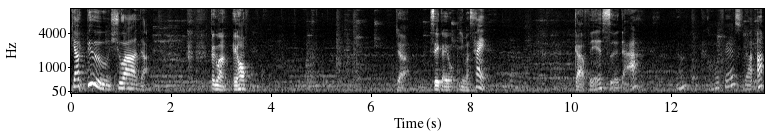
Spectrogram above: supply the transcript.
キャピューシュラダ。各番平本じゃあ正解を言います。はい。カフェスダカフェスダあ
